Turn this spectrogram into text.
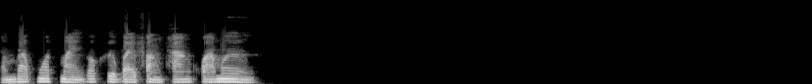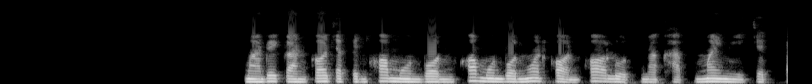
สำหรับงวดใหม่ก็คือใบฝั่งทางขวามือ มาด้วยกันก็จะเป็นข้อมูลบน ข้อมูลบนงวดก่อนก็หลุดนะครับ ไม่มีเจ็ดแป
